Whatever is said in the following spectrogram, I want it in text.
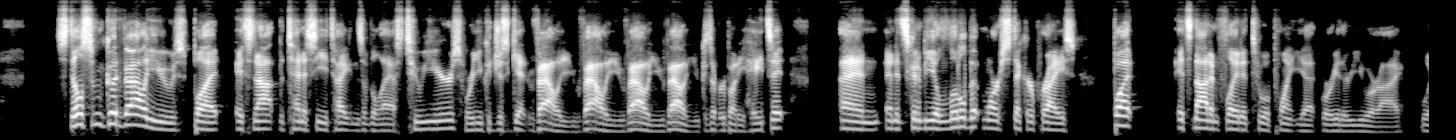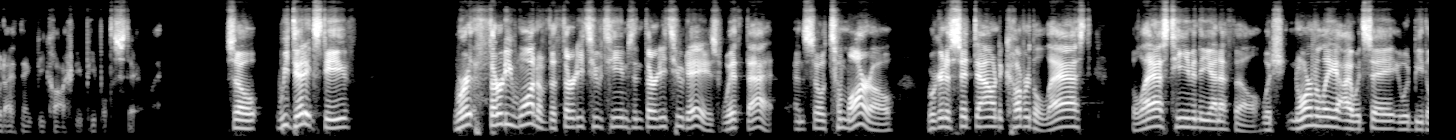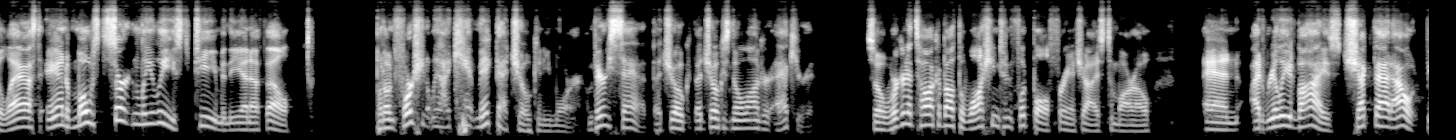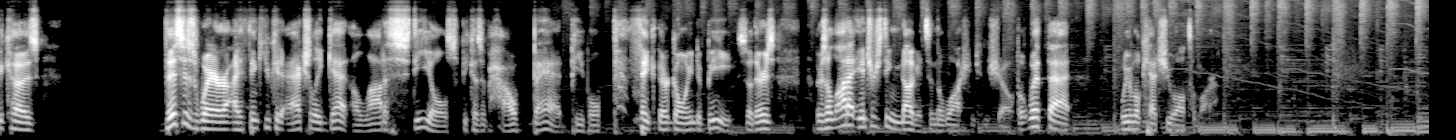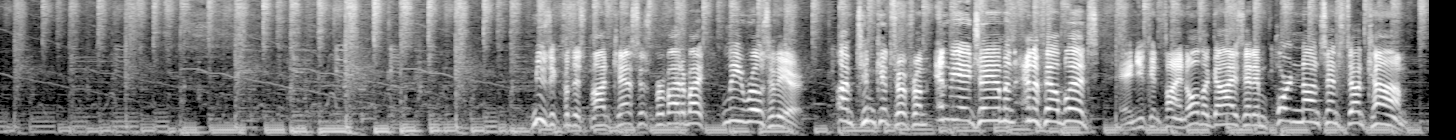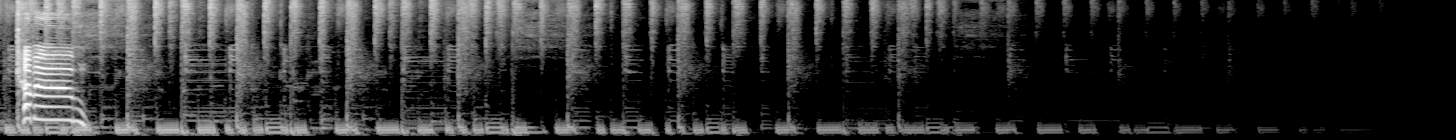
still some good values, but it's not the Tennessee Titans of the last two years where you could just get value, value, value, value because everybody hates it, and and it's going to be a little bit more sticker price, but it's not inflated to a point yet where either you or I would, I think, be cautioning people to stay away. So we did it, Steve. We're at 31 of the 32 teams in 32 days with that. And so tomorrow we're going to sit down to cover the last the last team in the NFL, which normally I would say it would be the last and most certainly least team in the NFL. But unfortunately, I can't make that joke anymore. I'm very sad. That joke that joke is no longer accurate. So we're going to talk about the Washington football franchise tomorrow and I'd really advise check that out because this is where I think you could actually get a lot of steals because of how bad people think they're going to be. So there's there's a lot of interesting nuggets in the Washington show. But with that, we will catch you all tomorrow. Music for this podcast is provided by Lee Rosevere. I'm Tim Kitzrow from NBA Jam and NFL Blitz, and you can find all the guys at ImportantNonsense.com. Kaboom!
